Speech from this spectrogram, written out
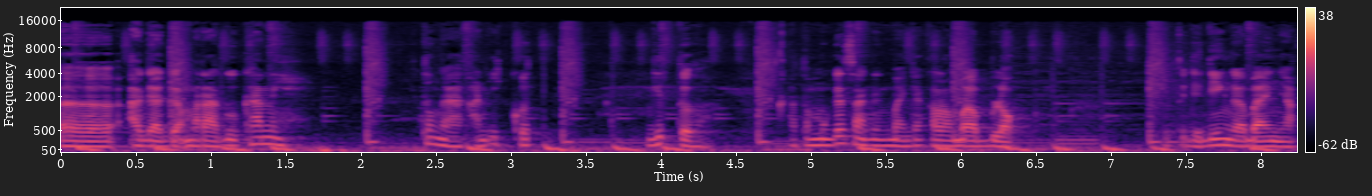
uh, agak-agak meragukan nih. Itu nggak akan ikut gitu. Atau mungkin saking banyak kalau mbak blog gitu. Jadi nggak banyak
